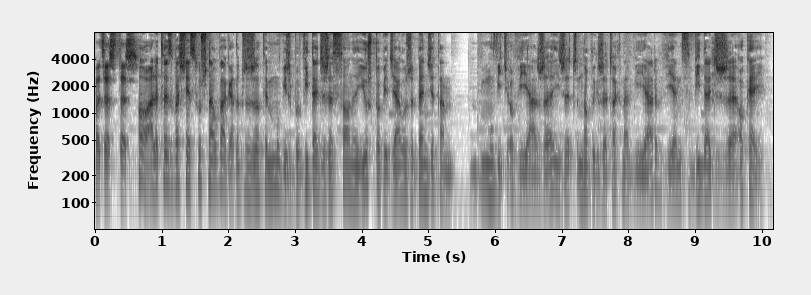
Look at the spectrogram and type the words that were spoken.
chociaż też... O, ale to jest właśnie słuszna uwaga, dobrze, że o tym mówisz, bo widać, że Sony już powiedziało, że będzie tam mówić o VR-ze i rzecz, nowych rzeczach na VR, więc widać, że okej, okay,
